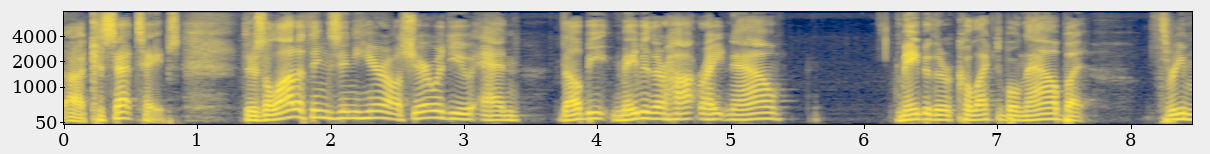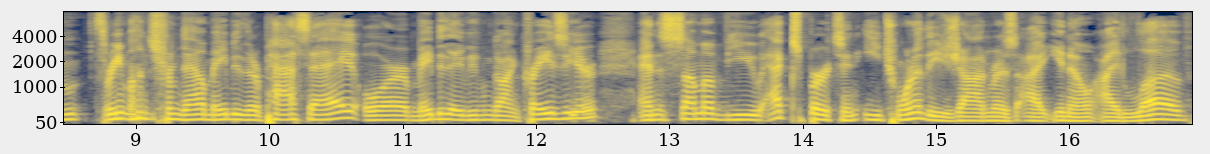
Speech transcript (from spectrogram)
uh, cassette tapes. There's a lot of things in here I'll share with you and they'll be maybe they're hot right now, maybe they're collectible now, but three three months from now, maybe they're passe, or maybe they've even gone crazier. And some of you experts in each one of these genres, I you know I love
